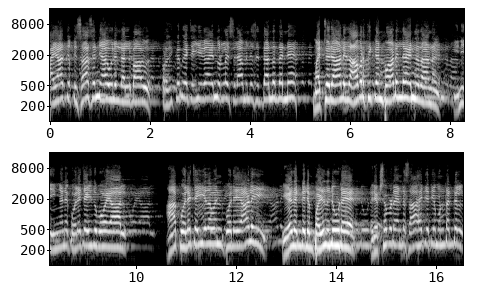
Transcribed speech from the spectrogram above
ഹയാത്ത് കിസാസന്യാവുലിൽ അൽബാവ് പ്രതിക്രിയ ചെയ്യുക എന്നുള്ള ഇസ്ലാമിന്റെ സിദ്ധാന്തം തന്നെ മറ്റൊരാൾ ഇത് ആവർത്തിക്കാൻ പാടില്ല എന്നതാണ്. ഇനി ഇങ്ങനെ കൊല ചെയ്തു പോയാൽ ആ കൊല ചെയ്തവൻ കൊലയാളി ഏതെങ്കിലും പഴുതിലൂടെ രക്ഷപ്പെടേണ്ട സാഹചര്യമുണ്ടെങ്കിൽ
